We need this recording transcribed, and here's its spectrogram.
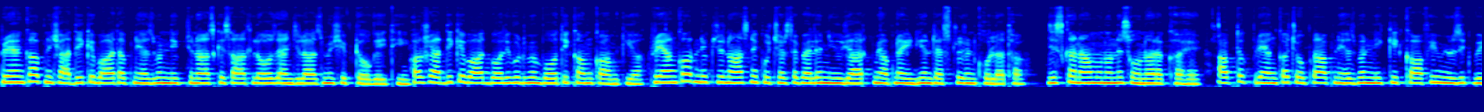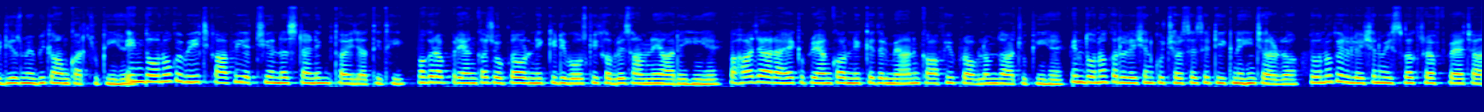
प्रियंका अपनी शादी के बाद अपने हस्बैंड निक जुनास के साथ लॉस एंजलास में शिफ्ट हो गई थी। और शादी के बाद बॉलीवुड में बहुत ही कम काम किया। प्रियंका और निक जुनास ने कुछ अर्से पहले न्यूयॉर्क में अपना इंडियन रेस्टोरेंट खोला था, जिसका नाम उन्होंने सोना रखा है। अब तक प्रियंका चोपड़ा अपने हस्बैंड निक की काफ़ी म्यूज़िक वीडियोस में भी काम कर चुकी हैं। इन दोनों के बीच काफ़ी अच्छी अंडरस्टैंडिंग बताई जाती थी। मगर अब प्रियंका चोपड़ा और निक की डिवोर्स की खबरें सामने आ रही हैं। कहा जा रहा है कि प्रियंका और निक के दरमियान काफ़ी प्रॉब्लम्स आ चुकी हैं। इन दोनों का रिलेशन कुछ अरसे से ठीक नहीं चल रहा। दोनों के रिलेशन में इस वक्त रफ पैच आ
